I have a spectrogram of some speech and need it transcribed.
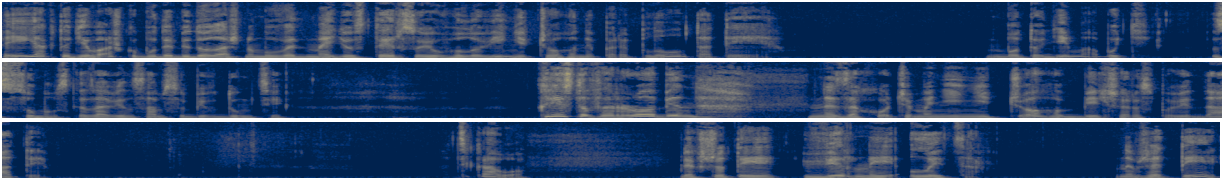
І як тоді важко буде бідолашному ведмедю з тирсою в голові нічого не переплутати. Бо тоді, мабуть, з сумом сказав він сам собі в думці. Крістофер Робін не захоче мені нічого більше розповідати. Цікаво, якщо ти вірний лицар, невже ти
